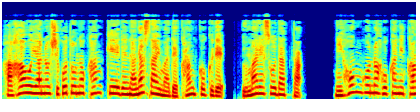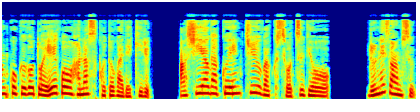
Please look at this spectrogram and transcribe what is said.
母親の仕事の関係で7歳まで韓国で生まれ育った。日本語の他に韓国語と英語を話すことができる。芦屋学園中学卒業。ルネサンス、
